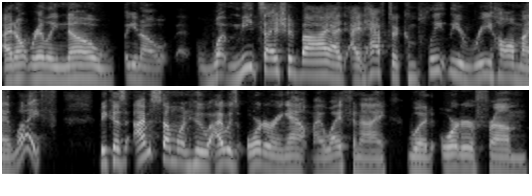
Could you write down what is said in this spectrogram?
I don't really know, you know, what meats I should buy. I'd, I'd have to completely rehaul my life because I'm someone who I was ordering out. My wife and I would order from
